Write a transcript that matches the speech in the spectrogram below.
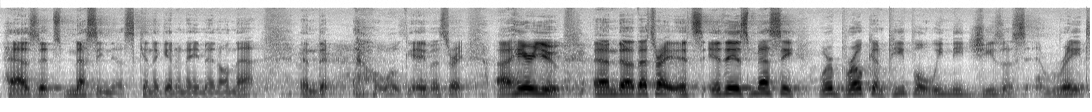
has its messiness. Can I get an amen on that? And okay, that's right. I hear you. And uh, that's right. It's it is messy. We're broken people. We need Jesus right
